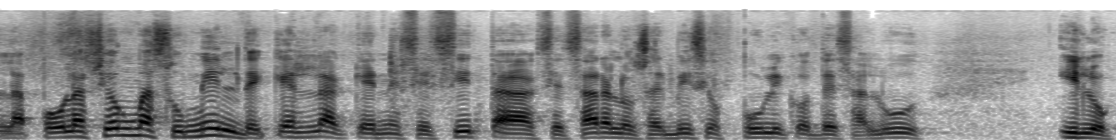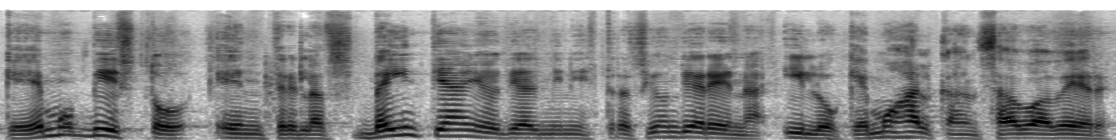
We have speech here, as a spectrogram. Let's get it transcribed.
la, población más humilde, que es la que necesita accesar a los servicios públicos de salud. Y lo que hemos visto entre los 20 años de administración de Arena y lo que hemos alcanzado a ver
